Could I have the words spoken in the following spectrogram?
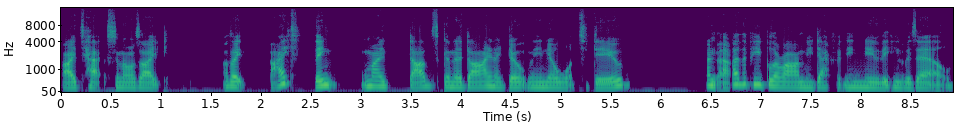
I texted and I was like, I was like, I think my dad's gonna die, and I don't really know what to do. And other people around me definitely knew that he was ill,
